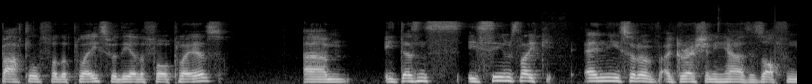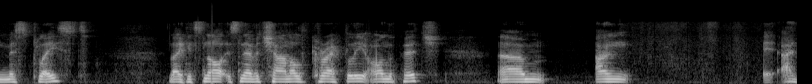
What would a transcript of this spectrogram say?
battle for the place with the other four players. Um, he doesn't. He seems like any sort of aggression he has is often misplaced. Like it's not. It's never channeled correctly on the pitch, um, and it, I,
